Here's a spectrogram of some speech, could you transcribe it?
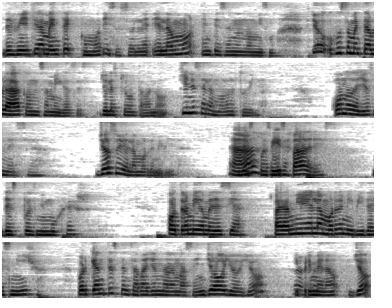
definitivamente, como dices, el, el amor empieza en uno mismo. Yo justamente hablaba con unos amigos, es- yo les preguntaba, ¿no? ¿Quién es el amor de tu vida? Uno de ellos me decía, yo soy el amor de mi vida. Ah, después mira. mis padres, después mi mujer. Otra amiga me decía, para mí el amor de mi vida es mi hija, porque antes pensaba yo nada más en yo, yo, yo, y primero yo,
